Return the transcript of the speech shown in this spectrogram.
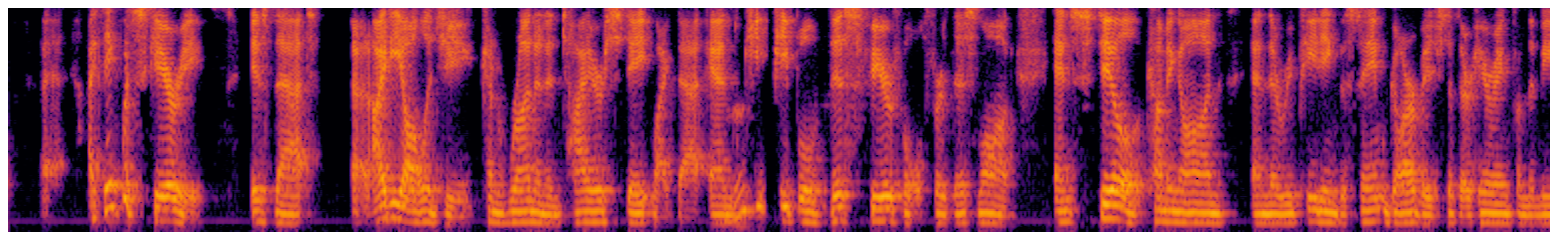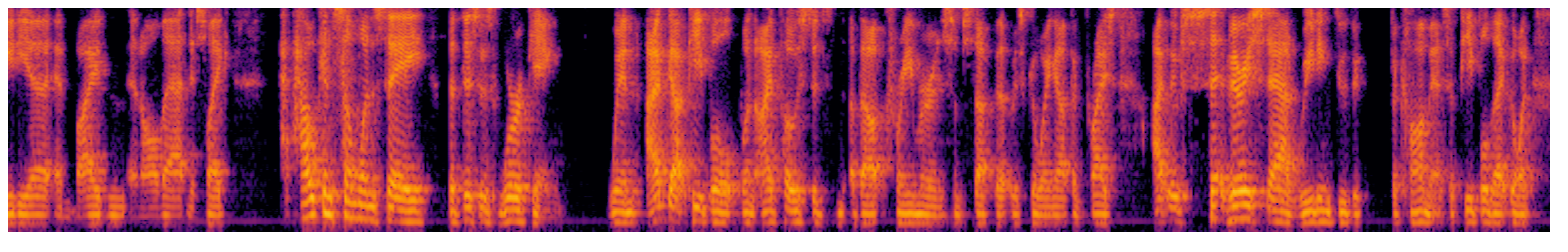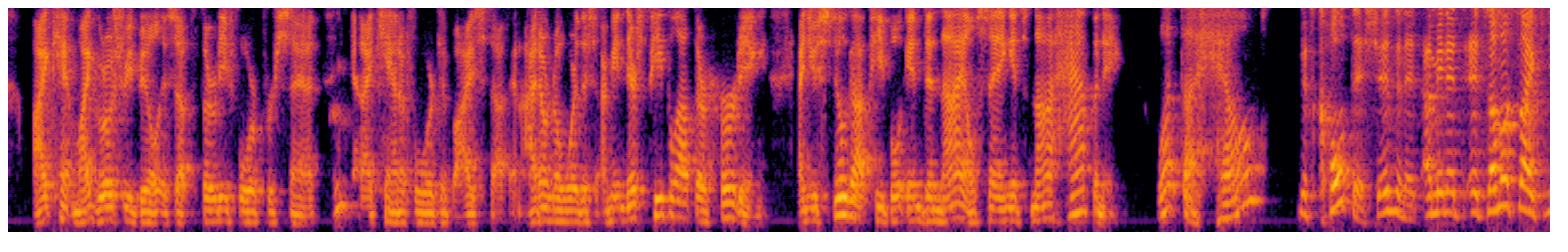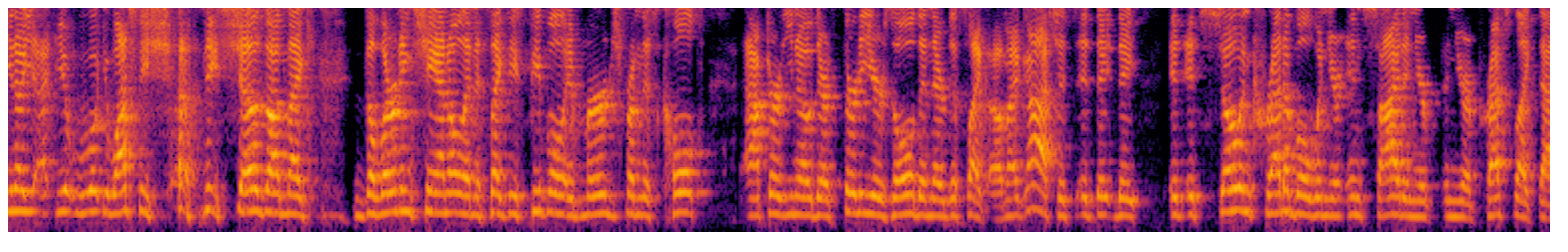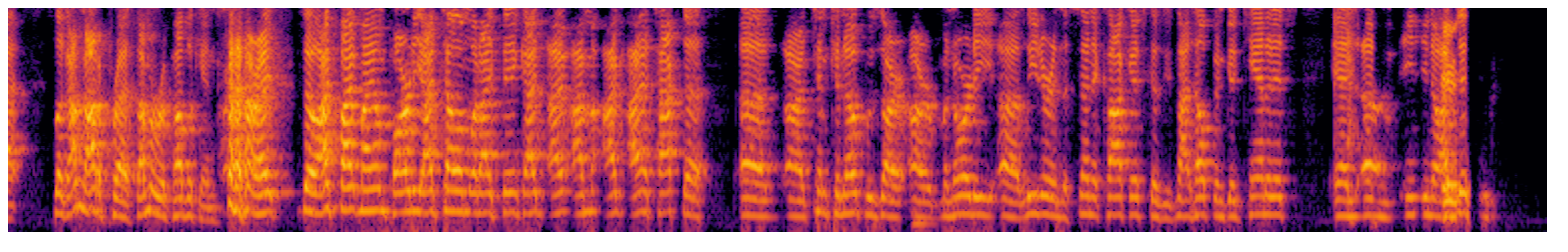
I think what's scary is that an ideology can run an entire state like that and mm-hmm. keep people this fearful for this long and still coming on and they're repeating the same garbage that they're hearing from the media and Biden and all that. And it's like, how can someone say that this is working when I've got people, when I posted about Creamer and some stuff that was going up in price, I, it was very sad reading through the, the comments of people that going, I can't, my grocery bill is up 34% Mm. and I can't afford to buy stuff. And I don't know where this, I mean, there's people out there hurting and you still got people in denial saying it's not happening. What the hell? It's cultish, isn't it? I mean, it's it's almost like you know you uh, you, you watch these show, these shows on like the Learning Channel, and it's like these people emerge from this cult after you know they're 30 years old, and they're just like, oh my gosh, it's it they they it, it's so incredible when you're inside and you're and you're oppressed like that. So look, I'm not oppressed. I'm a Republican. All right, so I fight my own party. I tell them what I think. I I I'm, I, I attack the uh, uh, Tim Knopp, who's our, our minority uh, leader in the Senate caucus, because he's not helping good candidates. And um, you know, I, dis-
